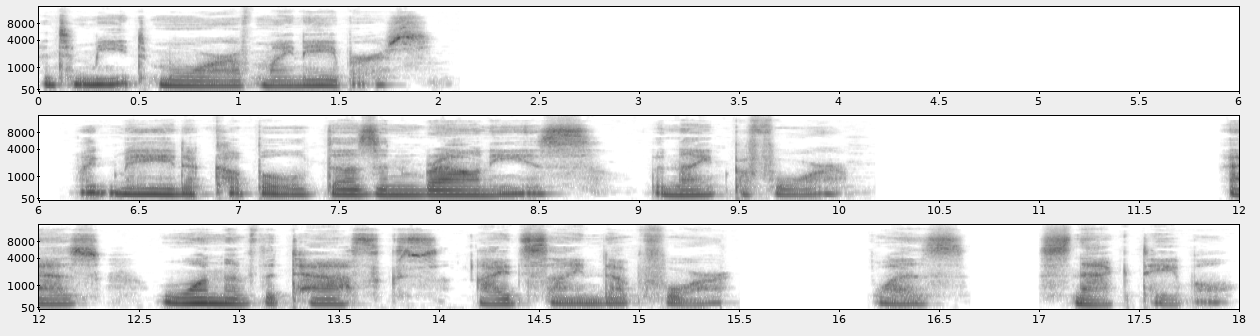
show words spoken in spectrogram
and to meet more of my neighbors. I'd made a couple dozen brownies the night before, as one of the tasks I'd signed up for was snack table.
